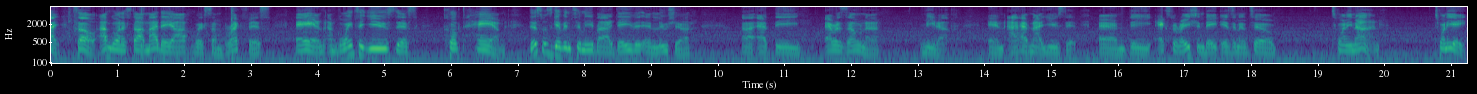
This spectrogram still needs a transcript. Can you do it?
right, so I'm going to start my day off with some breakfast and I'm going to use this cooked ham. This was given to me by David and Lucia uh, at the Arizona meetup and I have not used it. And the expiration date isn't until 29, 28,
